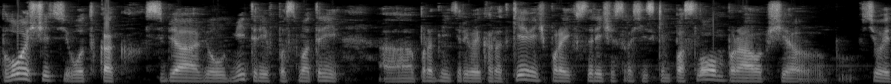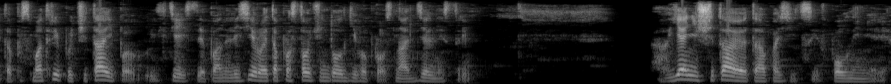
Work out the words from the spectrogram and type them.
площадь, вот как себя вел Дмитриев, посмотри а, про Дмитриева и Короткевич, про их встречи с российским послом, про вообще все это посмотри, почитай, по, их действия поанализируй. Это просто очень долгий вопрос на отдельный стрим. Я не считаю это оппозицией в полной мере.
